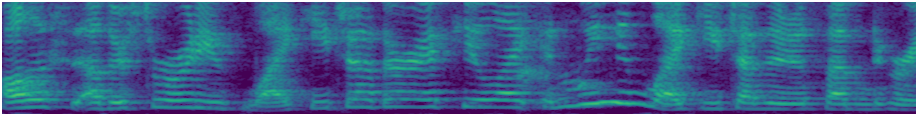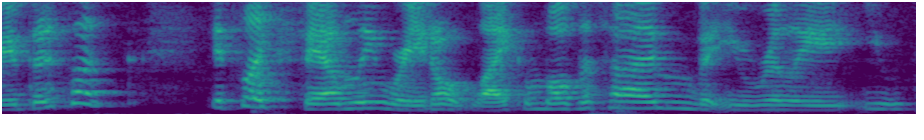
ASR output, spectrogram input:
all the other sororities like each other. I feel like, and we like each other to some degree, but it's like it's like family where you don't like them all the time, but you really you.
